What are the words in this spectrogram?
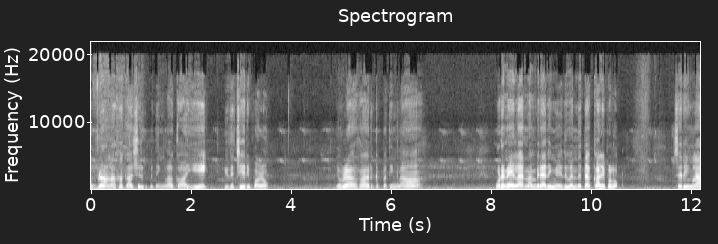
எவ்வளோ அழகாக காய்ச்சிருக்கு பார்த்தீங்களா காய்? இது செரி பழம். எவ்வளோ அழகாக இருக்குது பார்த்தீங்களா? உடனே எல்லோரும் நம்பிடாதீங்க இது வந்து தக்காளி பழம். சரிங்களா?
